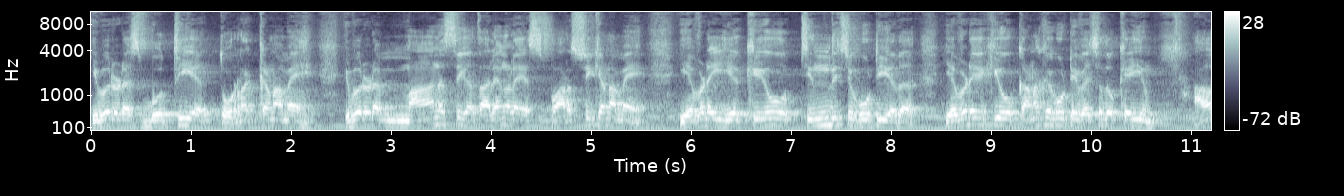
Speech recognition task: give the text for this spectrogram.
ഇവരുടെ ബുദ്ധിയെ തുറക്കണമേ ഇവരുടെ മാനസിക തലങ്ങളെ സ്പർശിക്കണമേ. എവിടെയൊക്കെയോ ചിന്തിച്ചു കൂട്ടിയത് എവിടെയൊക്കെയോ കണക്ക് കൂട്ടി വെച്ചതൊക്കെയും ആ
